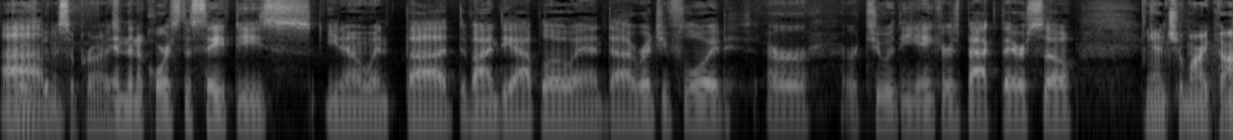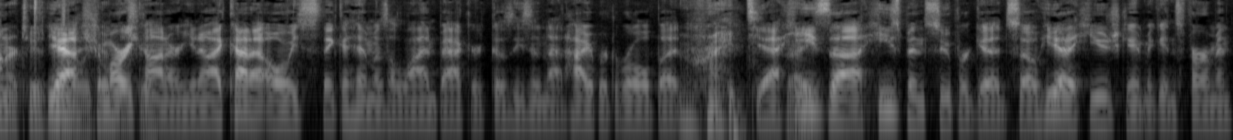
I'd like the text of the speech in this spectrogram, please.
Um, been a surprise. And then, of course, the safeties, you know, with uh, Divine Deablo and uh, Reggie Floyd are, are two of the anchors back there. So, and Chamarri Conner too. yeah, really Chamarri Conner. You know, I kind of always think of him as a linebacker because he's in that hybrid role. But right, yeah, right. he's uh, he's been super good. So he had a huge game against Furman.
